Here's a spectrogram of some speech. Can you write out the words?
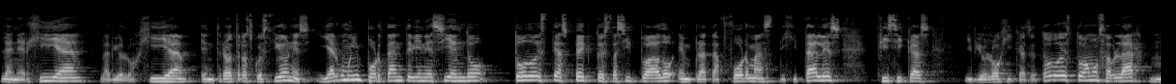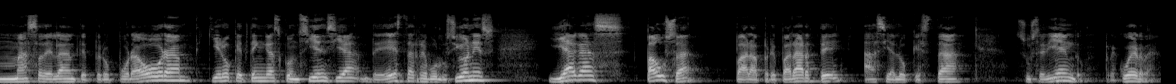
la energía, la biología, entre otras cuestiones. Y algo muy importante viene siendo todo este aspecto está situado en plataformas digitales, físicas y biológicas. De todo esto vamos a hablar más adelante, pero por ahora quiero que tengas conciencia de estas revoluciones y hagas pausa para prepararte hacia lo que está sucediendo. Recuerda,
